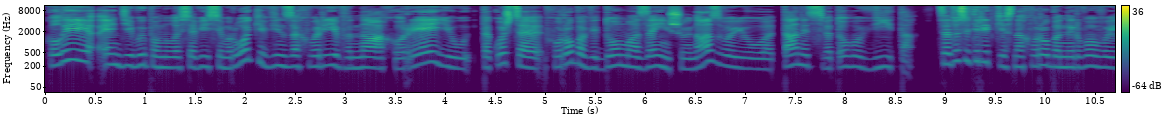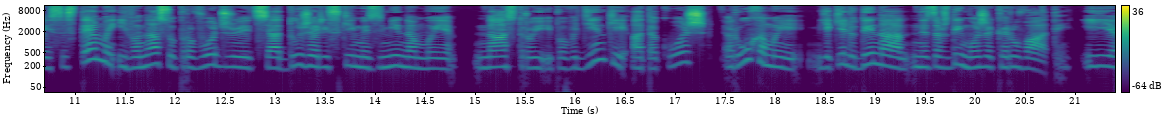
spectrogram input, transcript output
Коли Енді виповнилося 8 років, він захворів на хорею. Також ця хвороба відома за іншою назвою танець святого Віта. Це досить рідкісна хвороба нервової системи, і вона супроводжується дуже різкими змінами настрою і поведінки, а також рухами, які людина не завжди може керувати. І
